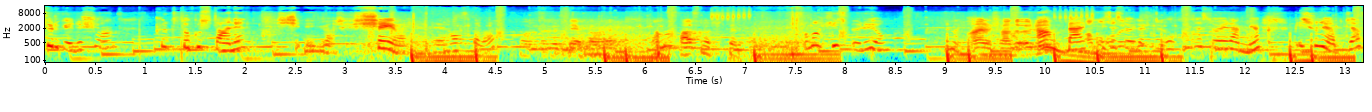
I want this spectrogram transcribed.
Türkiye'de şu an 49 tane şey var. Şey var. e, hasta var. Koronavirüse yakalanan. Ama sarsma şu telefonu. Ama hiç ölü yok. Aynen şu anda ölüyor. Ama belki bize söyle, bize söylenmiyor. Biz şunu yapacağız.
